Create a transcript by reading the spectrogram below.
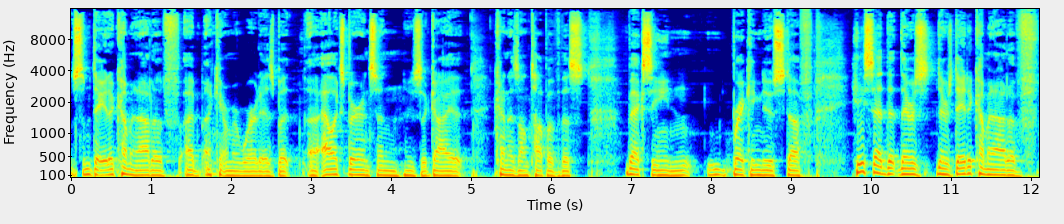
some data coming out of I, I can't remember where it is, but uh, Alex Berenson, who's a guy that kind of is on top of this vaccine breaking news stuff, he said that there's there's data coming out of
